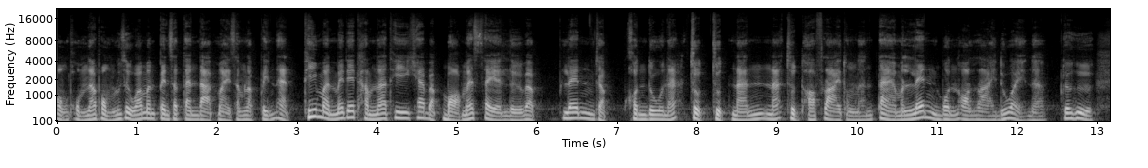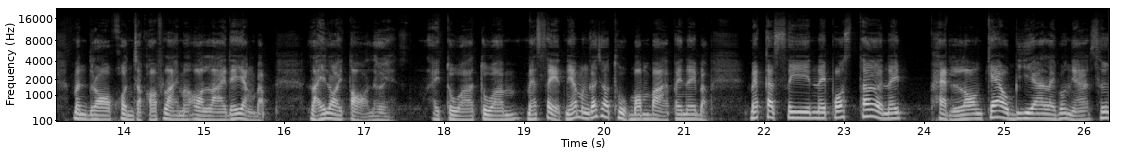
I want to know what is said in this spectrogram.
ของผมนะ ผมรู้สึกว่ามันเป็น standard ใหม่สำหรับ print ad ที่มันไม่ได้ทำหน้าที่แค่แบบบอก message หรือแบบเล่นกับคนดูนะ จุดจุดนั้นนะจุดออฟไลน์ตรงนั้น แต่มันเล่นบนออนไลน์ด้วยนะก็คือมัน draw คนจากออฟไลน์มาออนไลน์ได้อย่างแบบไร้รอยต่อเลยไอตัวตัว message เนี้ยมันก็จะถูก bombard ไปในแบบ magazine ในโปสเตอร์ในแผ่นรองแก้วเบียร์อะไรพวกเนี้ย ซึ่ง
